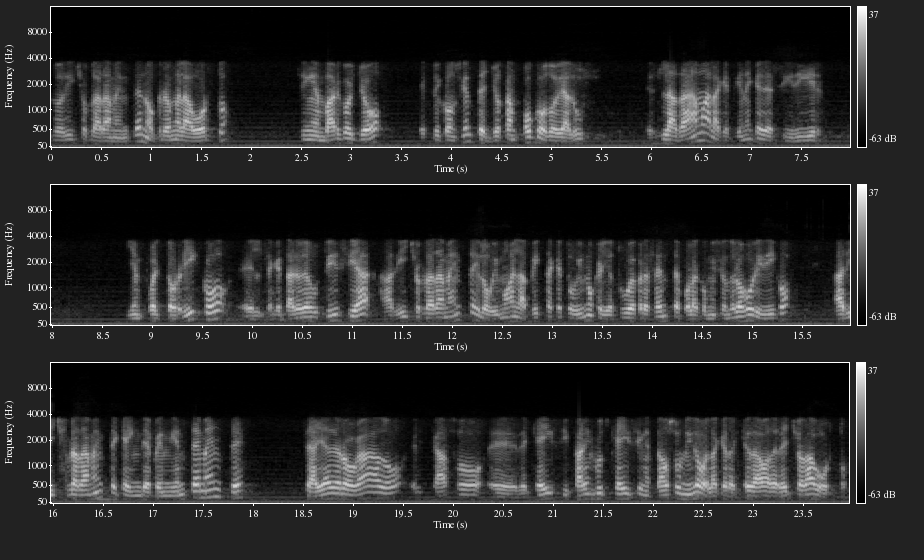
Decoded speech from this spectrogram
lo he dicho claramente, no creo en el aborto. Sin embargo, yo estoy consciente, yo tampoco doy a luz. Es la dama la que tiene que decidir y en Puerto Rico, el secretario de Justicia ha dicho claramente, y lo vimos en la pista que tuvimos, que yo estuve presente por la Comisión de los Jurídicos, ha dicho claramente que independientemente se haya derogado el caso eh, de Casey, Parenthood Casey en Estados Unidos, ¿verdad? que le quedaba derecho al aborto,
